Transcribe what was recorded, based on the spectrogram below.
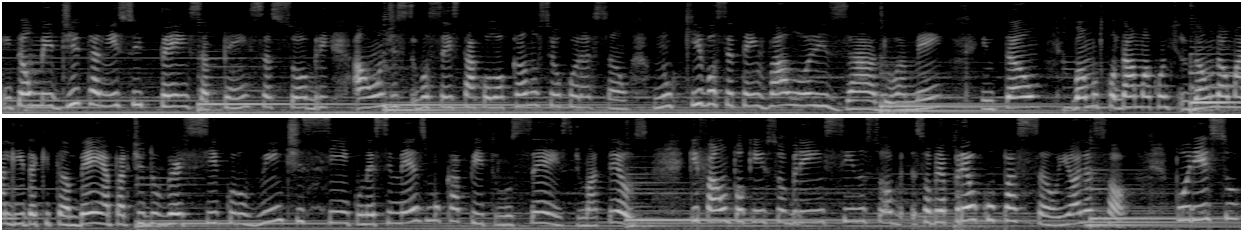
Então medita nisso e pensa, pensa sobre aonde você está colocando o seu coração, no que você tem valorizado, amém? Então vamos dar uma, vamos dar uma lida aqui também a partir do versículo 25, nesse mesmo capítulo 6 de Mateus, que fala um pouquinho sobre ensino sobre, sobre a preocupação. E olha só, por isso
